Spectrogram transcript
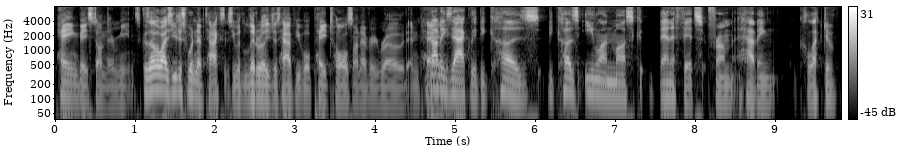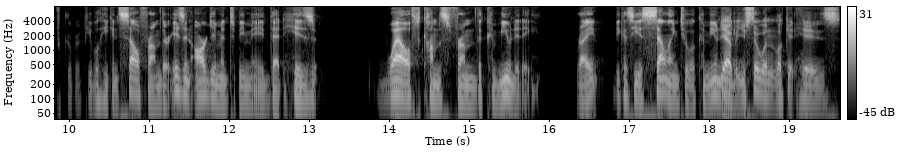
paying based on their means, because otherwise, you just wouldn't have taxes. You would literally just have people pay tolls on every road and pay. Not exactly because because Elon Musk benefits from having a collective group of people he can sell from. There is an argument to be made that his wealth comes from the community, right? Because he is selling to a community. Yeah, but you still wouldn't look at his.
